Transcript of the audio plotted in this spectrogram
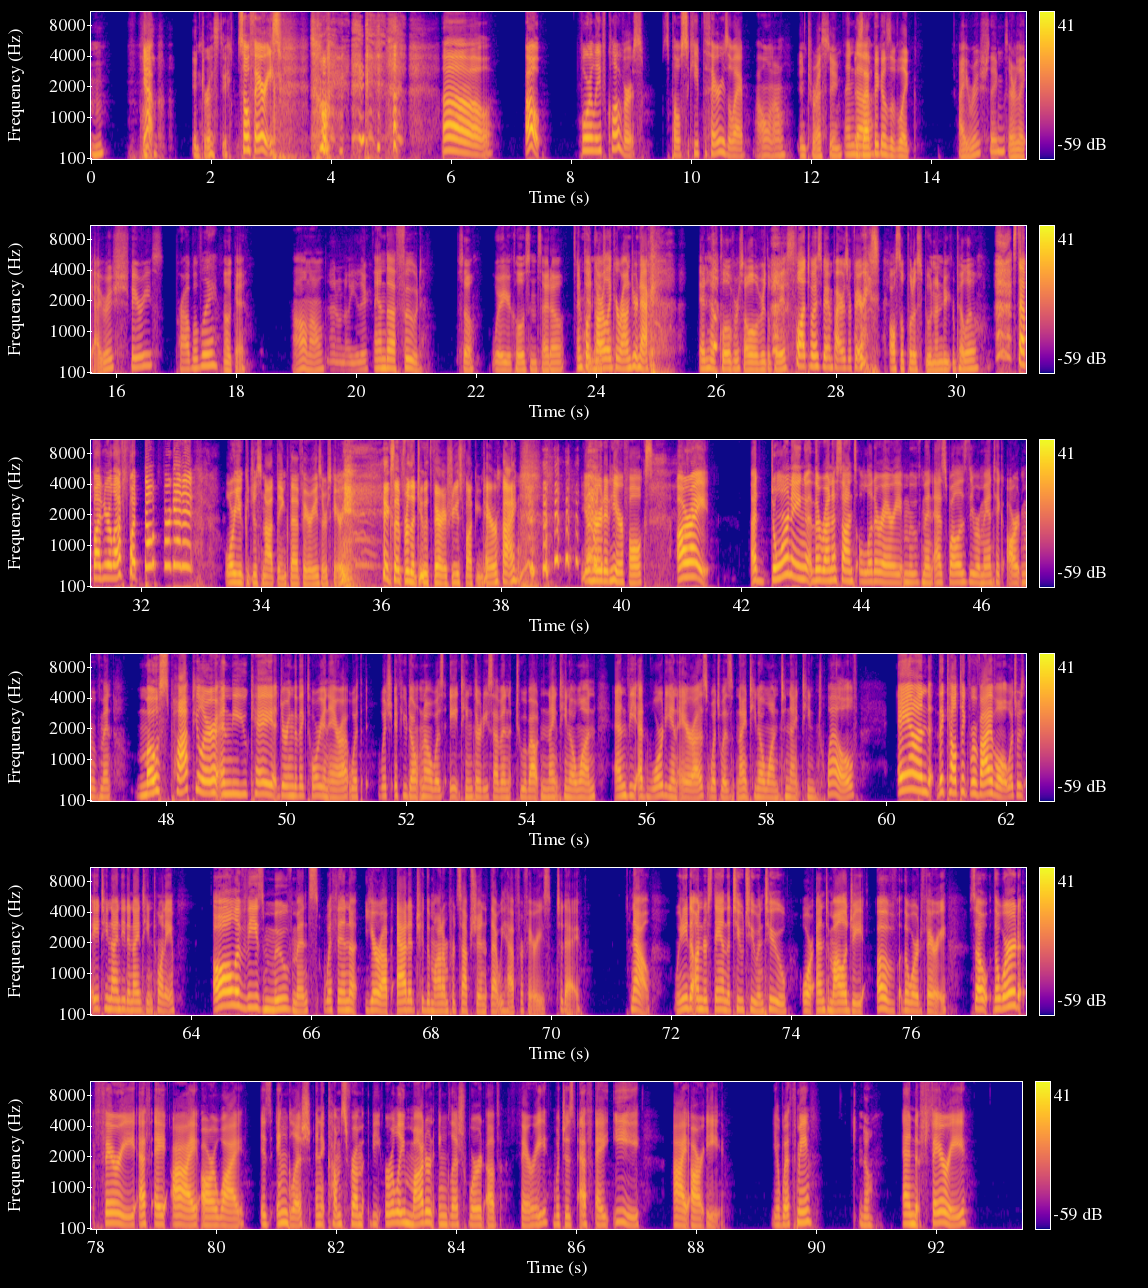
Mhm. Yeah. Interesting. So fairies. So, Oh. Oh. Four leaf clovers. Supposed to keep the fairies away. I don't know. Interesting. And, is uh, that because of like Irish things? Are they Irish fairies? Probably. Okay. I don't know. I don't know either. And uh, food. So wear your clothes inside out And put And have- garlic around your neck. And have clovers all over the place. Plot twist: vampires or fairies. Also put a spoon under your pillow. Step on your left foot. Don't forget it. Or you could just not think that fairies are scary. Except for the tooth fairy. She's fucking terrifying. You heard it here, folks. All right. Adorning the Renaissance literary movement as well as the Romantic art movement, most popular in the UK during the Victorian era, with which, if you don't know, was 1837 to about 1901, and the Edwardian eras, which was 1901 to 1912, and the Celtic Revival, which was 1890 to 1920 all of these movements within Europe added to the modern perception that we have for fairies today. Now, we need to understand the two, two, and two, or etymology of the word fairy. So, the word fairy, F A I R Y, is English and it comes from the early modern English word of fairy, which is F A E I R E. You with me? no. and fairy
